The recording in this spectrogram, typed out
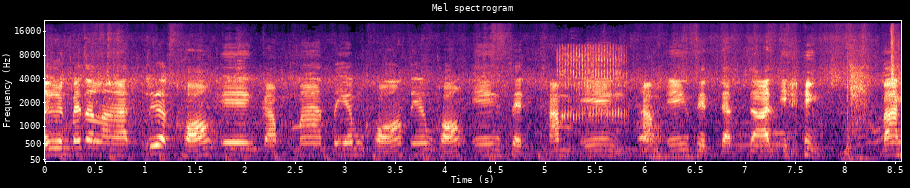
ตื่นไปตลาดเลือกของเองกลับมาเตรียมของเตรียมของเองเสร็จทำเองทำเองเสร็จจัดจานเอง บาง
